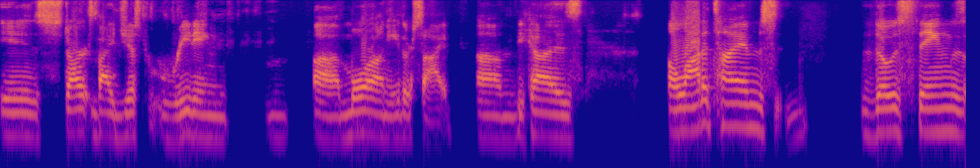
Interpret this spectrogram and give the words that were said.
is start by just reading uh, more on either side um, because a lot of times those things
